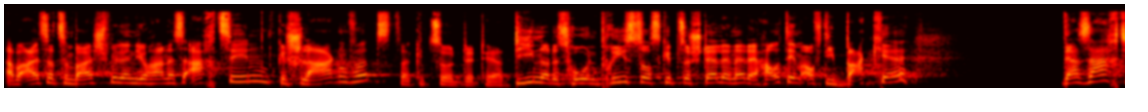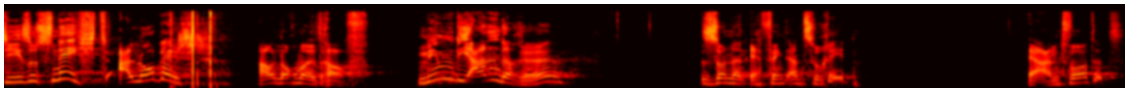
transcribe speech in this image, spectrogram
Aber als er zum Beispiel in Johannes 18 geschlagen wird, da gibt es so der Diener des hohen Priesters, gibt es eine Stelle, ne, der haut dem auf die Backe. Da sagt Jesus nicht, ah logisch, hau nochmal drauf. Nimm die andere, sondern er fängt an zu reden. Er antwortet,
